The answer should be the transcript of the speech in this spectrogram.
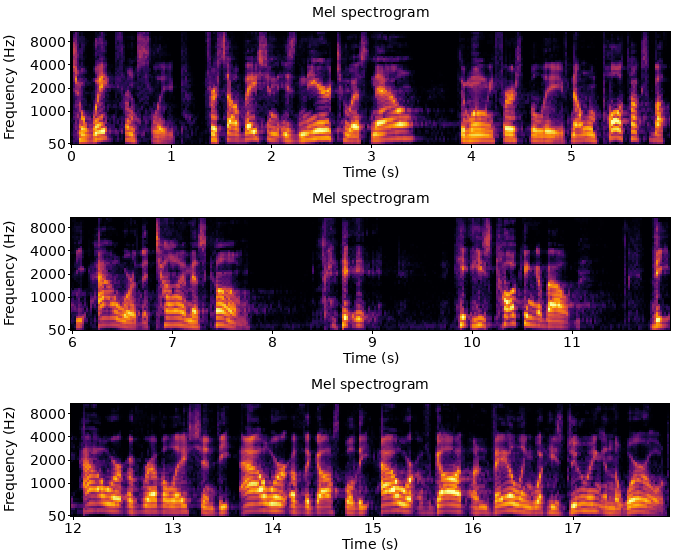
to wake from sleep, for salvation is near to us now than when we first believed. Now, when Paul talks about the hour, the time has come, he's talking about the hour of revelation, the hour of the gospel, the hour of God unveiling what he's doing in the world.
